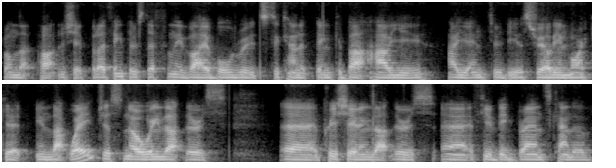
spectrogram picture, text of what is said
from that partnership. But I think there's definitely viable routes to kind of think about how you how you enter the Australian market in that way. Just knowing that there's uh, appreciating that there's uh, a few big brands kind of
